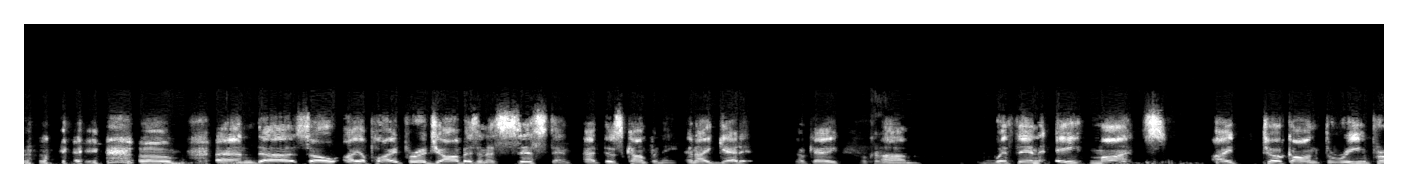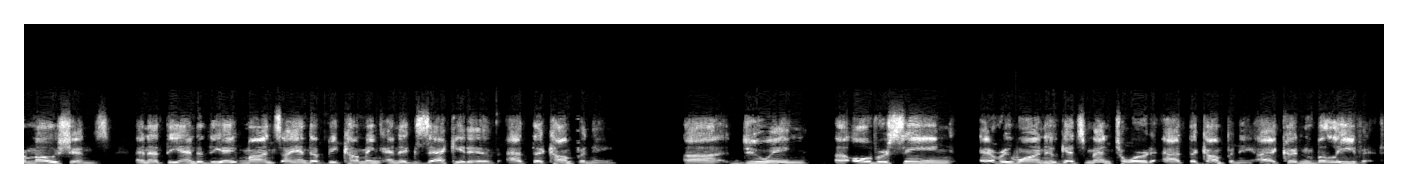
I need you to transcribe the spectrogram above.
okay. Um, and uh, so I applied for a job as an assistant at this company, and I get it. Okay. Okay. Um, within eight months, I took on three promotions. And at the end of the eight months, I end up becoming an executive at the company, uh, doing, uh, overseeing everyone who gets mentored at the company. I couldn't believe it.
